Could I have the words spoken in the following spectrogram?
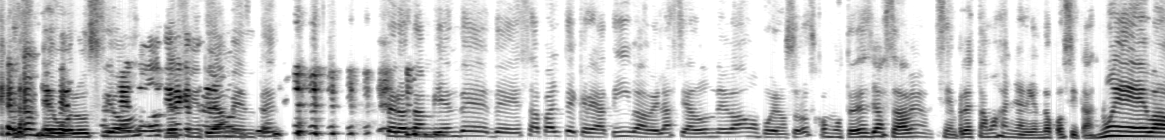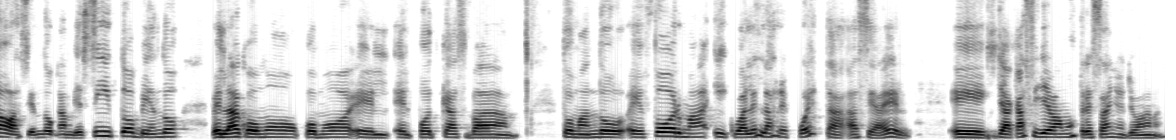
evolución, definitivamente. pero también de, de, esa parte creativa, ver hacia dónde vamos, porque nosotros, como ustedes ya saben, siempre estamos añadiendo cositas nuevas o haciendo cambiecitos, viendo, ¿verdad?, cómo, cómo el, el, podcast va tomando eh, forma y cuál es la respuesta hacia él. Eh, ya casi llevamos tres años, Joana.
